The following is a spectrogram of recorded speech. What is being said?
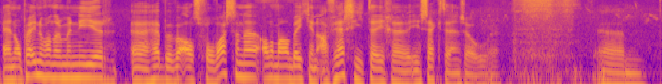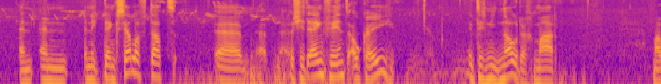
En op een of andere manier eh, hebben we als volwassenen allemaal een beetje een aversie tegen insecten en zo. eh. Ehm, en, en, en ik denk zelf dat als je het eng vindt, oké, het is niet nodig, maar, maar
